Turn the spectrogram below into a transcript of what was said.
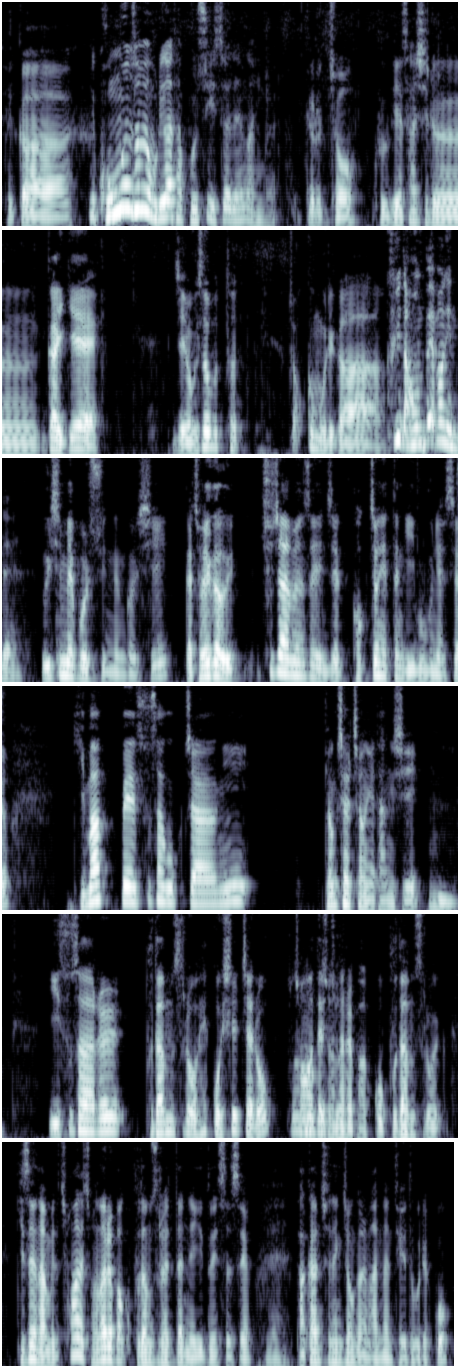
그러니까 근데 공문서면 우리가 다 볼 수 있어야 되는 거 아닌가요? 그렇죠. 그게 사실은 그러니까 이게 이제 여기서부터 조금 우리가 그게 나오면 빼박인데. 의심해 볼 수 있는 것이 그러니까 저희가 의- 취재하면서 이제 걱정했던 게 이 부분이었어요. 김학배 수사국장이 경찰청에 당시 음. 이 수사를 부담스러워했고 실제로 청와대 부담스럽겠죠. 전화를 받고 부담스러워 기사에 나옵니다. 청와대 전화를 받고 부담스러워했다는 얘기도 했었어요. 네. 박한천 행정관을 만난 뒤에도 그랬고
